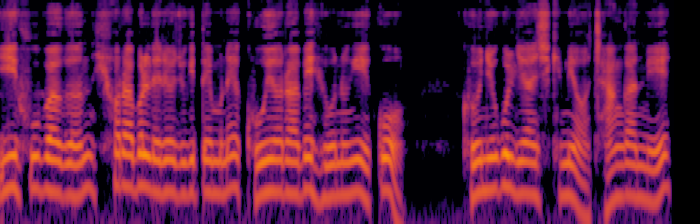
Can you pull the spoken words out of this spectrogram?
이 후박은 혈압을 내려주기 때문에 고혈압의 효능이 있고 근육을 이완시키며 장관 및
